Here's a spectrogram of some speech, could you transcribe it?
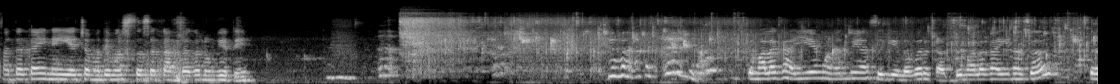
आता काही नाही याच्यामध्ये मस्त असा कांदा घालून घेते. तुम्हाला घाई आहे म्हणून मी असं केलं बरं का. तुम्हाला घाई नसेल तर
